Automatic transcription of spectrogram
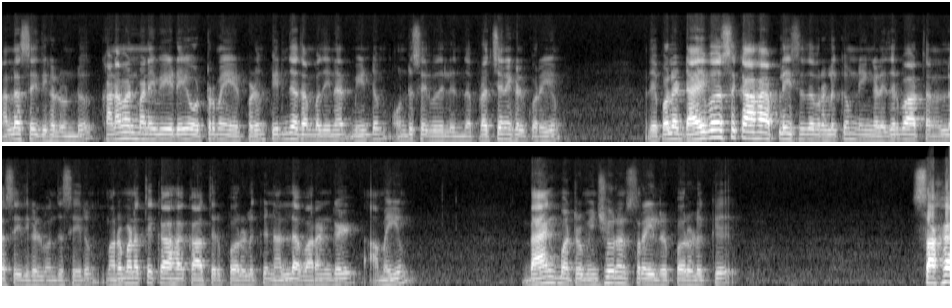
நல்ல செய்திகள் உண்டு. கணவன் மனைவியிடையே ஒற்றுமை ஏற்படும். பிரிந்த தம்பதியினர் மீண்டும் ஒன்று சேர்வதில் இருந்த பிரச்சனைகள் குறையும். அதே போல் டைவர்ஸுக்காக அப்ளை செய்தவர்களுக்கும் நீங்கள் எதிர்பார்த்த நல்ல செய்திகள் வந்து சேரும். மறுமணத்துக்காக காத்திருப்பவர்களுக்கு நல்ல வரன்கள் அமையும். பேங்க் மற்றும் இன்சூரன்ஸ் துறையில் இருப்பவர்களுக்கு சக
